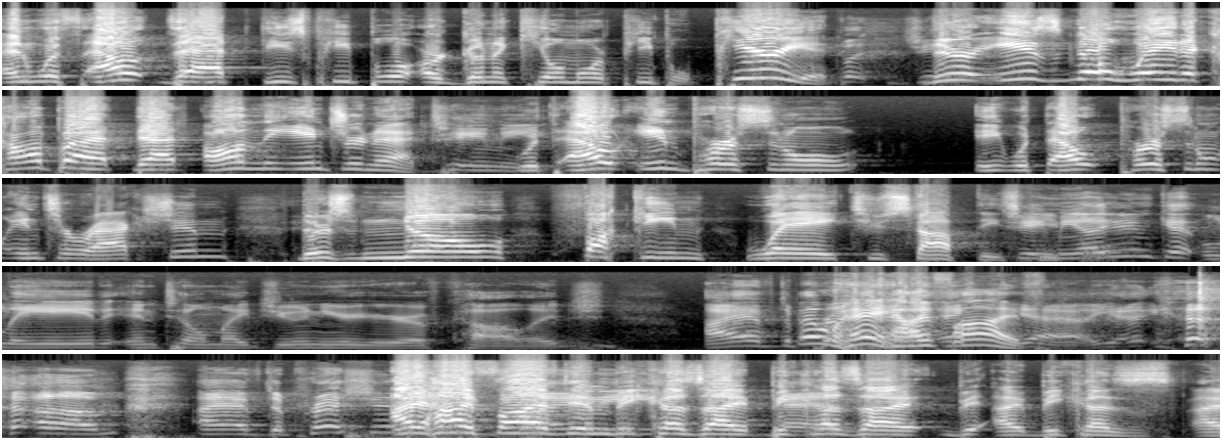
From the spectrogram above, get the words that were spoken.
and without that these people are going to kill more people period But, Jaime- is no way to combat that on the internet Jaime- without impersonal i- without personal interaction there's no fucking way to stop these people. Jaime, people I didn't get laid until my junior year of college. I have depression. Oh, hey, high five. Yeah, yeah. um, I have depression. I high fived him because I because and- I, be- I because I,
